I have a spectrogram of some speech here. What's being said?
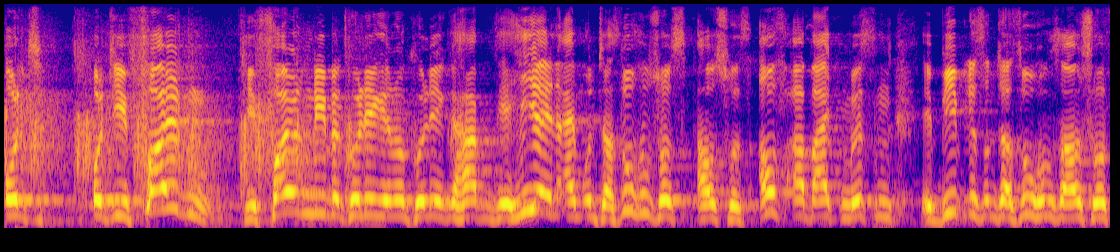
Und die Folgen, die Folgen, liebe Kolleginnen und Kollegen, haben wir hier in einem Untersuchungsausschuss aufarbeiten müssen, im Biblis-Untersuchungsausschuss,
